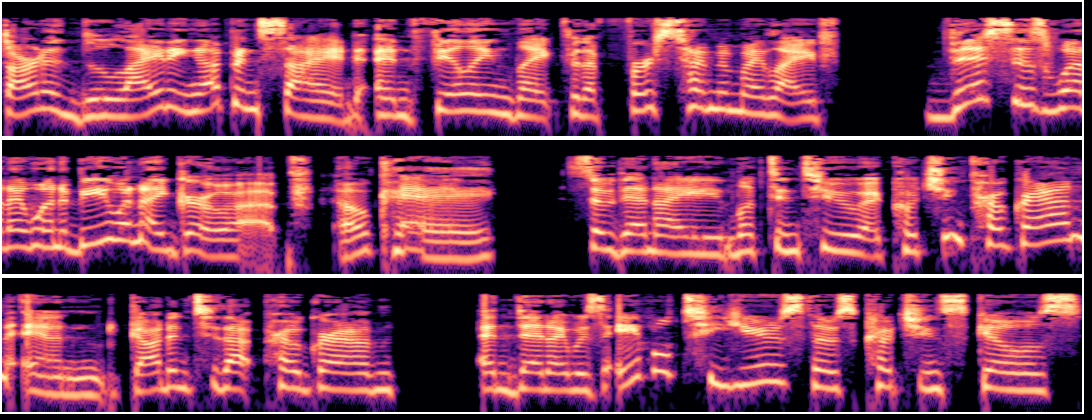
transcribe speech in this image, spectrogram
started lighting up inside and feeling like for the first time in my life, this is what I want to be when I grow up. Okay. And so then I looked into a coaching program and got into that program. And then I was able to use those coaching skills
